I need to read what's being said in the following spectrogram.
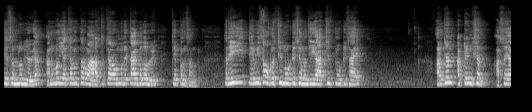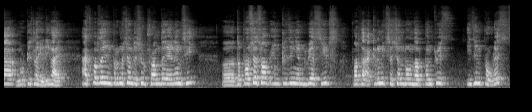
ते समजून घेऊया. आणि मग याच्यानंतर महाराष्ट्राच्या राऊंडमध्ये काय बदल होईल ते पण सांगतो. तर ही तेवीस ऑगस्टची नोटीस आहे म्हणजे ही आजचीच नोटीस आहे. अर्जंट अटेन्शन असं या नोटीसला हेडिंग आहे. As per the information received from the N M C the process of increasing M B B S seats for the academic session दोन हजार पंचवीस is in progress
